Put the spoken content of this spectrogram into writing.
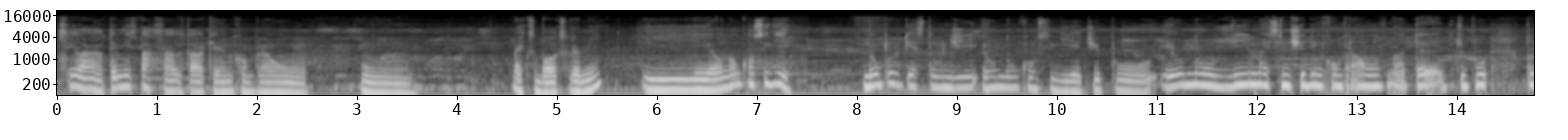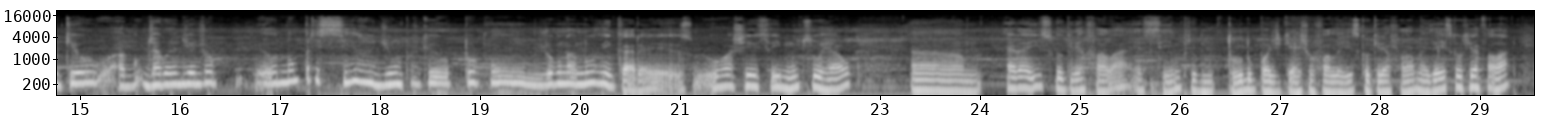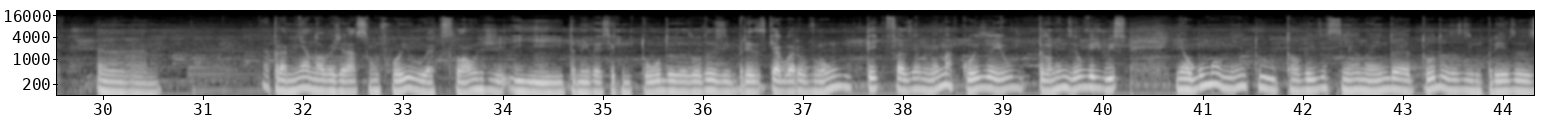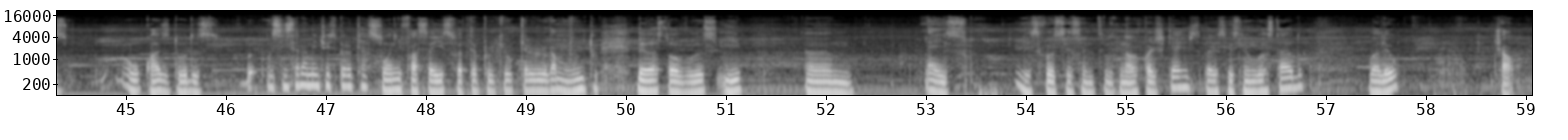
Sei lá, até mês passado eu tava querendo comprar um. Um Xbox pra mim. E eu não consegui. Não por questão de eu não conseguir, é tipo, eu não vi mais sentido em comprar um até, tipo, porque eu de agora em diante eu, eu não preciso de um porque eu tô com um jogo na nuvem, cara. Eu achei isso aí muito surreal. era isso que eu queria falar, é sempre, todo podcast eu falo isso que eu queria falar, mas é isso que eu queria falar. É, para mim a nova geração foi o X-Lounge e também vai ser com todas as outras empresas que agora vão ter que fazer a mesma coisa. Eu, pelo menos eu vejo isso. Em algum momento, talvez esse ano ainda todas as empresas ou quase todas. Sinceramente, eu espero que a Sony faça isso, até porque eu quero jogar muito The Last of Us e um, é isso. Esse foi o 639 podcast. Espero que vocês tenham gostado. Valeu, tchau.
